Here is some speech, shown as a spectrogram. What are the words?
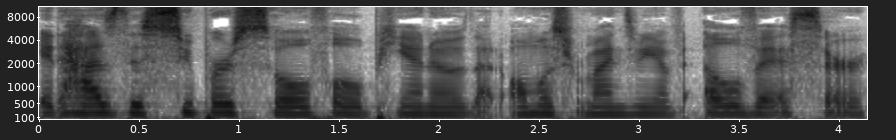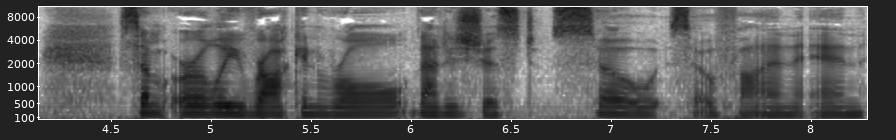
It has this super soulful piano that almost reminds me of Elvis or some early rock and roll that is just so, so fun. And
